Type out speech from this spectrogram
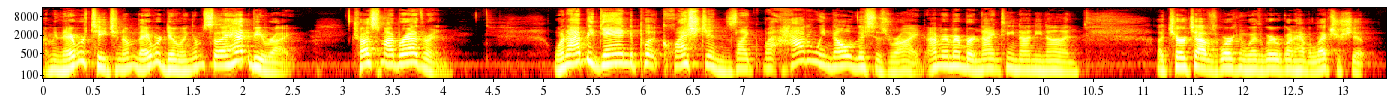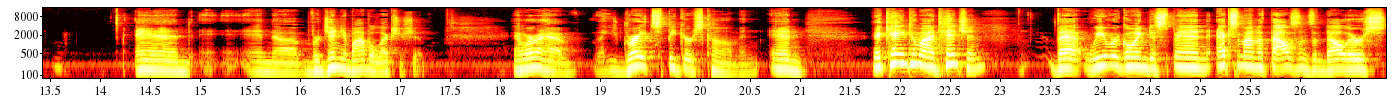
I mean, they were teaching them, they were doing them, so they had to be right. Trust my brethren. When I began to put questions like, well, how do we know this is right? I remember in 1999, a church I was working with, we were going to have a lectureship and in uh, Virginia Bible lectureship. And we're going to have great speakers come, and and it came to my attention that we were going to spend X amount of thousands of dollars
